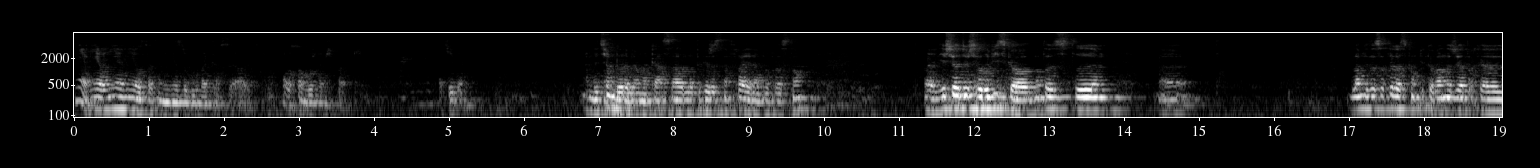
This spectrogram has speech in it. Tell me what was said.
Nie, nie, nie, nie ostatnio nie zrobił na kasę, ale no, są różne przypadki. A ciebie? Będę ciągle robił na kasę, dlatego że jestem frajerem po prostu. E, jeśli chodzi o środowisko, no to jest. Yy, dla mnie to jest o tyle skomplikowane, że ja trochę y,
